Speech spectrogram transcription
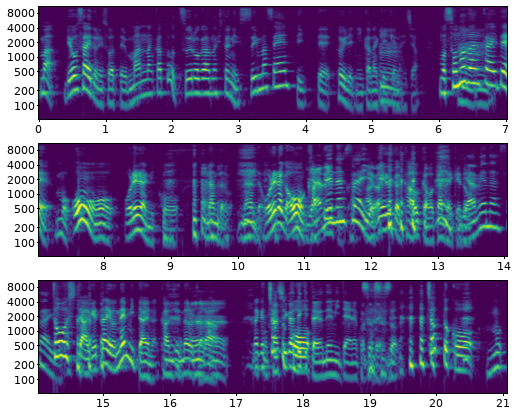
まあ両サイドに座ってる真ん中と通路側の人に「すいません」って言ってトイレに行かなきゃいけないじゃん、もうその段階で、もうオンを俺らにこうなんだろう。なんだ俺らがオンを買ってるやめなさいよ。あげるか買うか分かんないけどやめなさいよ。通してあげたいよねみたいな感じになるから、うん。うんなんかちょっとこうができたよね、みたいなことだよね。そうそうそう。ちょっとこうむ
